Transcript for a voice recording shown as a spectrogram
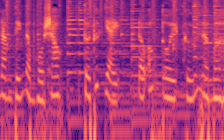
5 tiếng đồng hồ sau, tôi thức dậy, đầu óc tôi cứ lơ mơ.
